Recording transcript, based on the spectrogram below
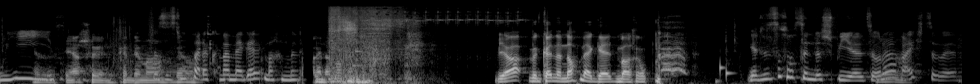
Ui. Das ist sehr schön. Könnt ihr mal Das ist ja, super, da können wir mehr Geld machen mit. Ja, wir können dann noch mehr Geld machen. Ja, das ist doch Sinn des Spiels, oder? Ja. Reich zu werden.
